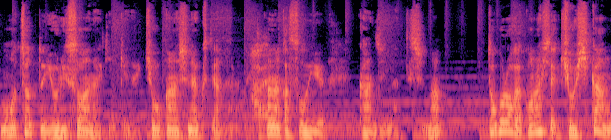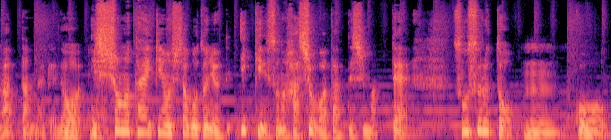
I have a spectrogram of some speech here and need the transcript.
もうちょっと寄り添わなきゃいけない。共感しなくてはならない。はいまあなんかそういう感じになってしまう。ところがこの人は拒否感があったんだけど、一緒の体験をしたことによって一気にその橋を渡ってしまって、そうすると、うん、こ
